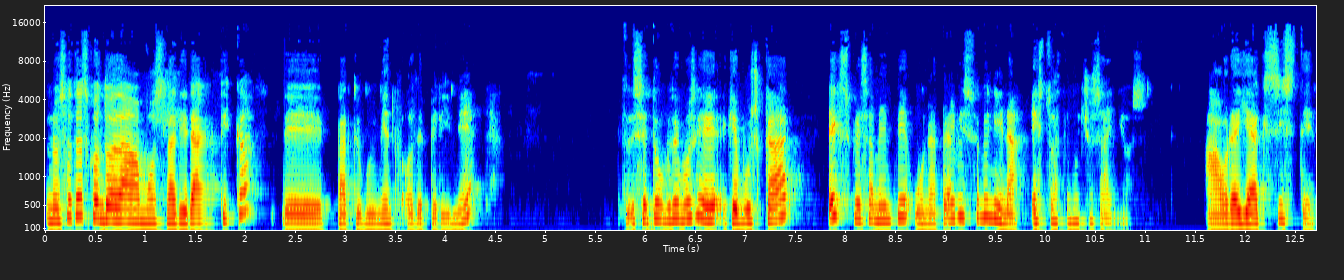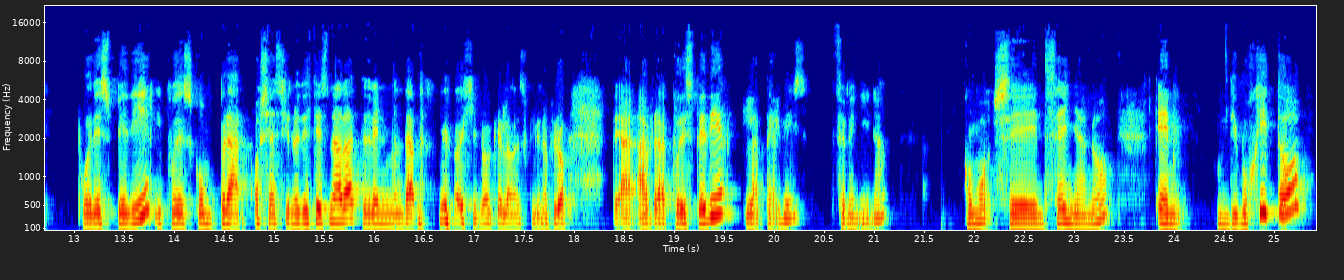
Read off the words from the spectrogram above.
Nosotros cuando dábamos la didáctica de parte de movimiento o de periné, tuvimos que buscar expresamente una pelvis femenina. Esto hace muchos años. Ahora ya existe. Puedes pedir y puedes comprar. O sea, si no dices nada, te deben mandar, me imagino que la masculina, pero ahora puedes pedir la pelvis femenina, como se enseña, ¿no? En un dibujito,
